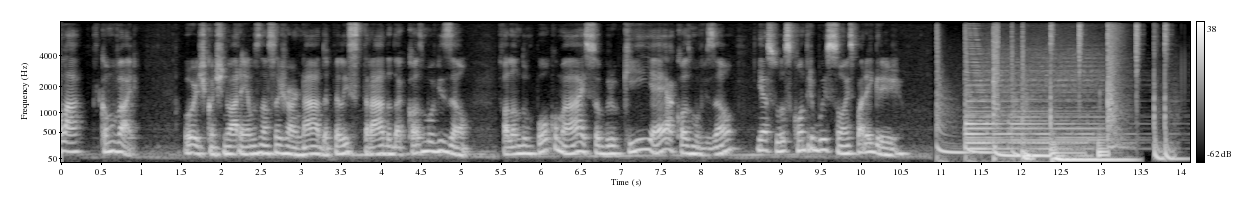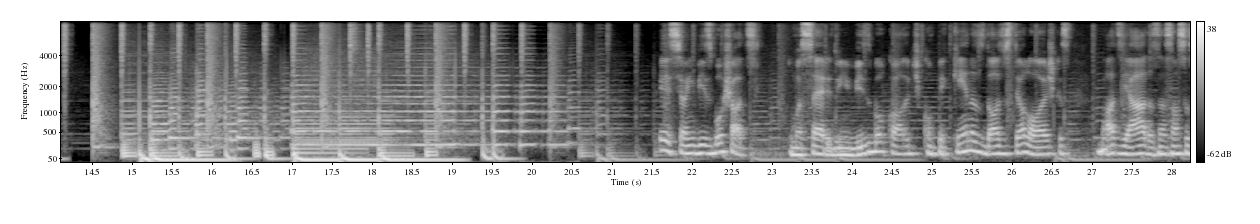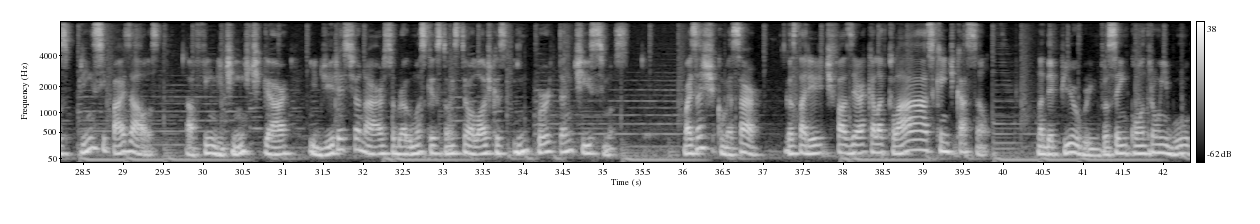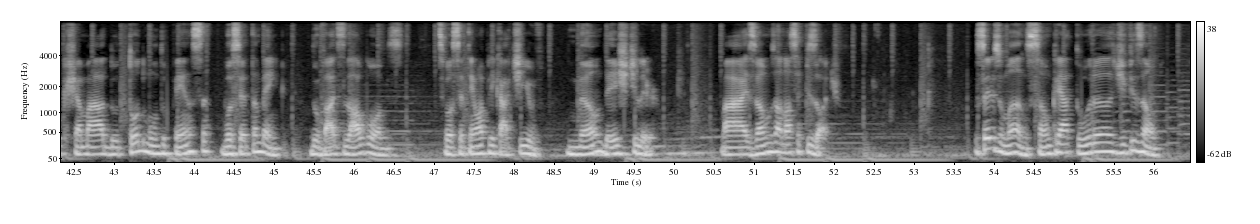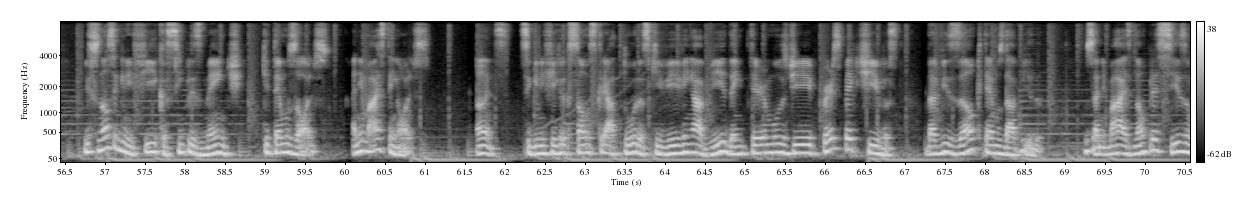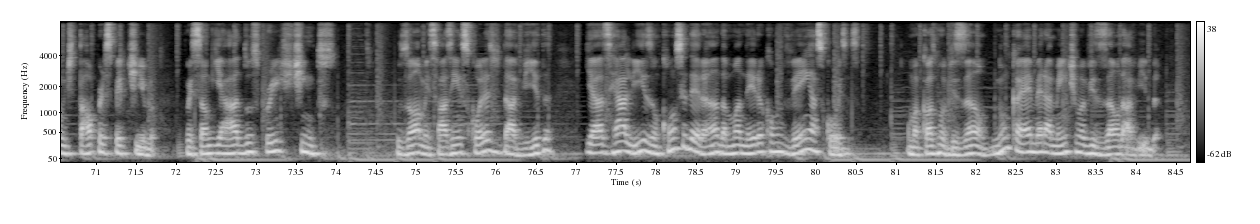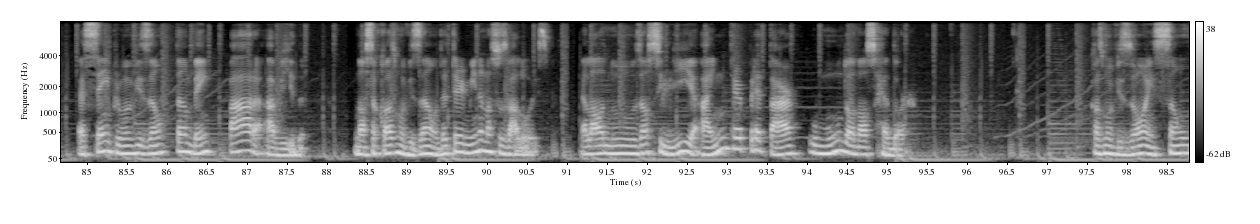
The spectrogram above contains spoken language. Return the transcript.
Olá, como vai? Hoje continuaremos nossa jornada pela estrada da cosmovisão, falando um pouco mais sobre o que é a cosmovisão e as suas contribuições para a igreja. Esse é o Invisible Shots, uma série do Invisible College com pequenas doses teológicas baseadas nas nossas principais aulas, a fim de te instigar e direcionar sobre algumas questões teológicas importantíssimas. Mas antes de começar, gostaria de te fazer aquela clássica indicação. Na The Pilgrim, você encontra um e-book chamado Todo Mundo Pensa, Você Também, do Vadislau Gomes. Se você tem um aplicativo, não deixe de ler. Mas vamos ao nosso episódio. Os seres humanos são criaturas de visão. Isso não significa simplesmente que temos olhos. Animais têm olhos. Antes, significa que somos criaturas que vivem a vida em termos de perspectivas, da visão que temos da vida. Os animais não precisam de tal perspectiva, pois são guiados por instintos. Os homens fazem escolhas da vida e as realizam considerando a maneira como veem as coisas. Uma cosmovisão nunca é meramente uma visão da vida, é sempre uma visão também para a vida. Nossa cosmovisão determina nossos valores. Ela nos auxilia a interpretar o mundo ao nosso redor. Cosmovisões são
